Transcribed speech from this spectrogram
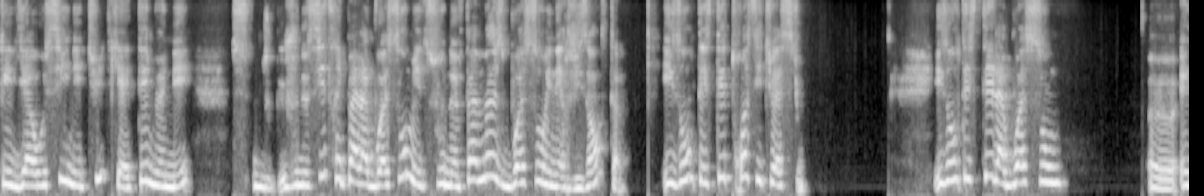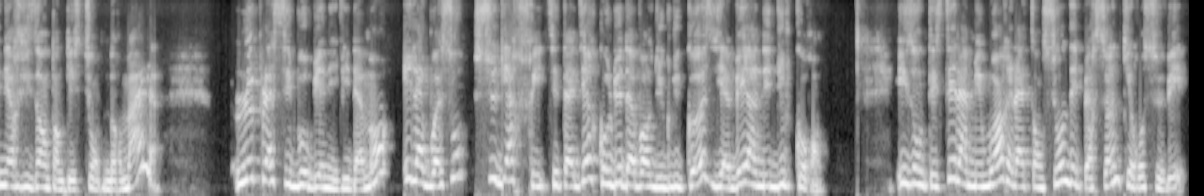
qu'il y a aussi une étude qui a été menée, je ne citerai pas la boisson, mais sous une fameuse boisson énergisante, ils ont testé trois situations. Ils ont testé la boisson euh, énergisante en question normale, le placebo bien évidemment, et la boisson sugar free, c'est-à-dire qu'au lieu d'avoir du glucose, il y avait un édulcorant. Ils ont testé la mémoire et l'attention des personnes qui recevaient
